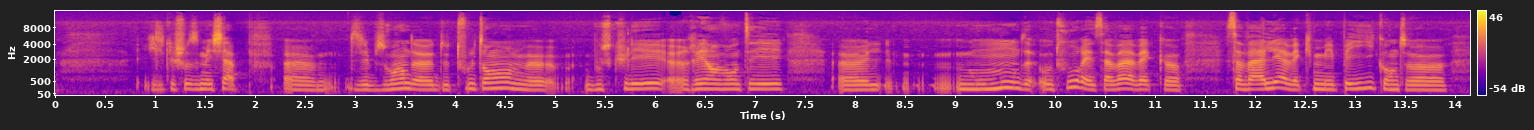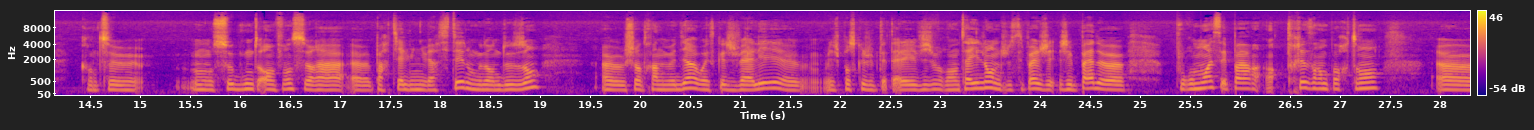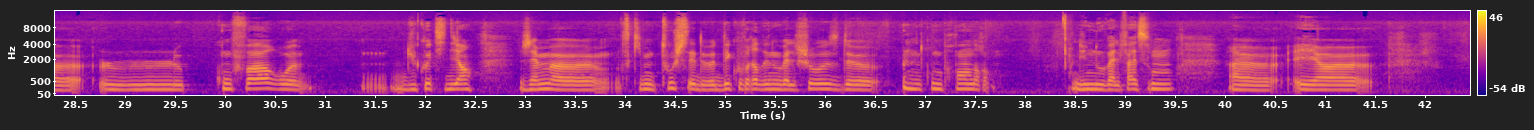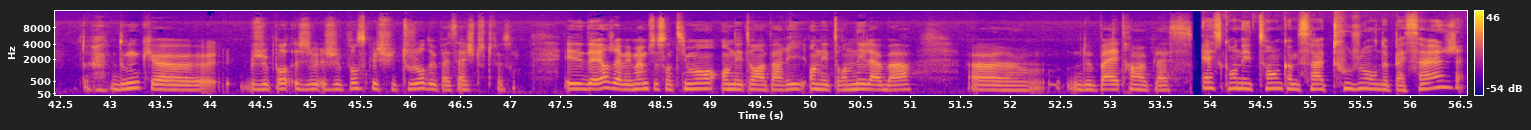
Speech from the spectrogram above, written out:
quelque chose m'échappe. Euh, J'ai besoin de, tout le temps me bousculer, euh, réinventer mon monde autour, et ça va avec, ça va aller avec mes pays quand quand mon second enfant sera parti à l'université, donc dans deux ans. Je suis en train de me dire où est-ce que je vais aller, mais je pense que je vais peut-être aller vivre en Thaïlande. Je sais pas, j'ai pas de pour moi, c'est pas très important le confort du quotidien. J'aime, ce qui me touche, c'est de découvrir des nouvelles choses, de comprendre d'une nouvelle façon. et donc, euh, je, je, pense que je suis toujours de passage de toute façon. Et d'ailleurs, j'avais même ce sentiment en étant à Paris, en étant née là-bas, euh, de pas être à ma place. Est-ce qu'en étant comme ça toujours de passage,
